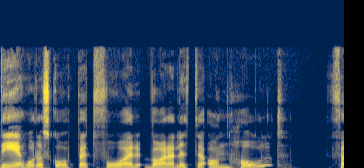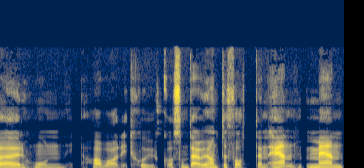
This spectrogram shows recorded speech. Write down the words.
det horoskopet får vara lite on hold, för hon har varit sjuk och sånt där. Och jag har inte fått den än, men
